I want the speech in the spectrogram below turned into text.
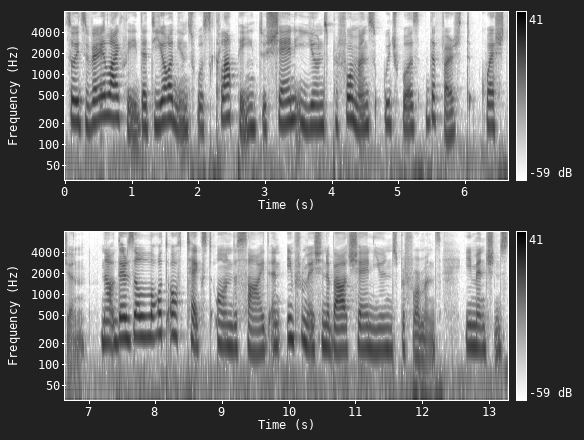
So it's very likely that the audience was clapping to Shen Yun's performance, which was the first question. Now, there's a lot of text on the side and information about Shen Yun's performance. He mentions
